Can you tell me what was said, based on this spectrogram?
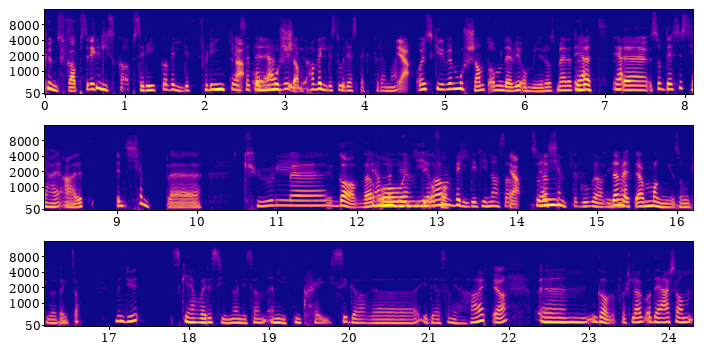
Kunnskapsrik. kunnskapsrik og veldig flink. Jeg, Ja, setter, jeg har veldig stor respekt for henne. Ja, og hun skriver morsomt om det vi omgir oss med, rett og slett. ja. Eh, så det syns jeg er et, en kjempekul eh, gave Ja, å det, gi det og var veldig fin, altså. Ja, så det er den- kjempegod gave. Den det. vet jeg mange som kunne tenkt seg. Men du, skal jeg bare si noe liksom, en liten crazy gave i det som jeg har? Ja. Um, gaveforslag. Og det er sånn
